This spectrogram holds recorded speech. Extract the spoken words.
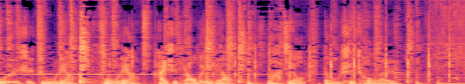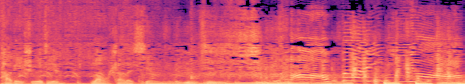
无论是主料、辅料还是调味料，辣椒都是宠儿。它给舌尖烙上了鲜明的印记。辣飞啦！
